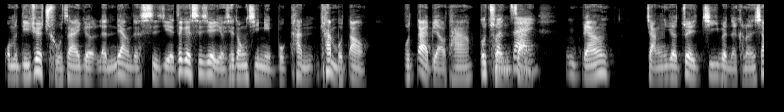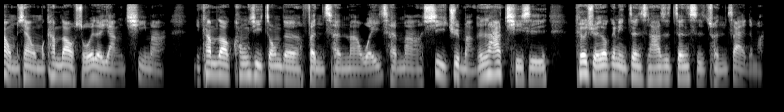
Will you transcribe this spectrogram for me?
我们的确处在一个能量的世界，这个世界有些东西你不看看不到，不代表它不存在。嗯，比方讲一个最基本的，可能像我们现在我们看不到所谓的氧气嘛，你看不到空气中的粉尘嘛、微尘嘛、细菌嘛，可是它其实科学都跟你证实它是真实存在的嘛。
